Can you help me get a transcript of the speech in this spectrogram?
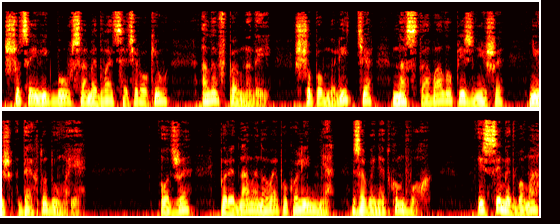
що цей вік був саме 20 років, але впевнений, що повноліття наставало пізніше, ніж дехто думає. Отже, перед нами нове покоління за винятком двох. Із цими двома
